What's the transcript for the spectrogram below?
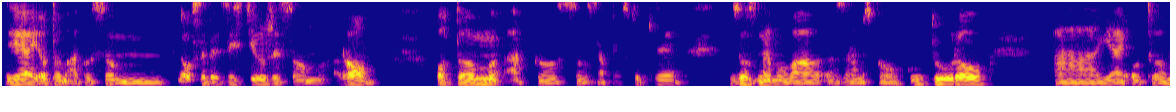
je aj o tom, ako som o sebe zistil, že som Róm. O tom, ako som sa postupne zoznamoval s romskou kultúrou a je aj o tom,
